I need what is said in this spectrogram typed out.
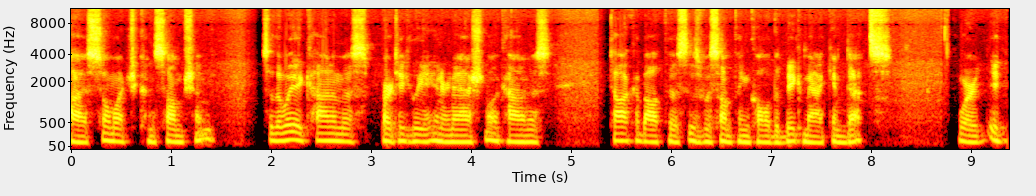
uh, so much consumption. So the way economists, particularly international economists, talk about this is with something called the Big Mac Index, where it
